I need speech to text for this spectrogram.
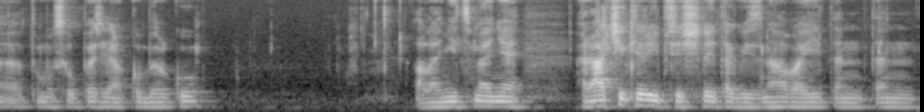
eh, tomu soupeři na kobylku. Ale nicméně hráči, kteří přišli, tak vyznávají ten, ten,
